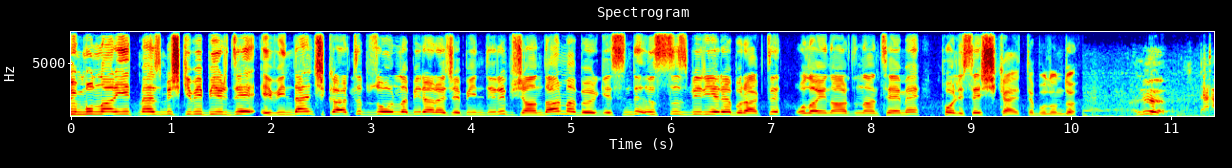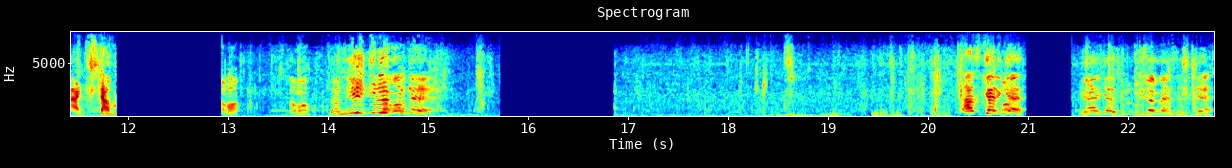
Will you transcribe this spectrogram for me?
Tüm bunlar yetmezmiş gibi bir de evinden çıkartıp zorla bir araca bindirip jandarma bölgesinde ıssız bir yere bıraktı. Olayın ardından TM polise şikayette bulundu. Alo. Tamam. Tamam. Lan niye gülüyorsun bir de? Az gel gel. Gel gel güldüreceğim ben seni gel.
